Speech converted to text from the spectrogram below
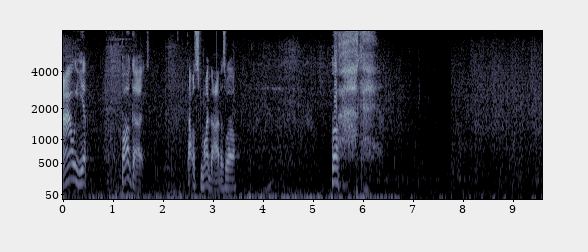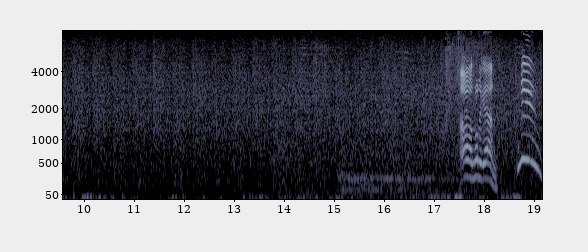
Ow, you bugger. That was my bad as well. okay. Oh, not again. No.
